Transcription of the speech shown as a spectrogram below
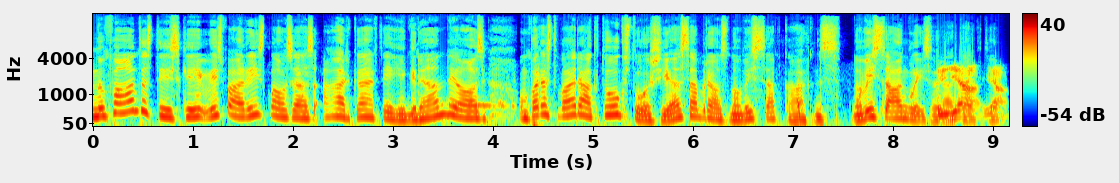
Nu, fantastiski, vispār izklausās ārkārtīgi grandiozi un parasti vairāk tūkstoši, ja sabrauc no visas apkārtnes, no visas Anglijas, jā, teikt. Jā. Jā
